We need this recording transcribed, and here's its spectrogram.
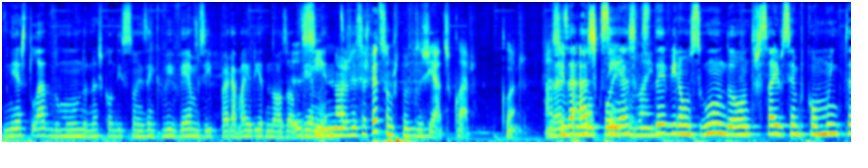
Neste lado do mundo, nas condições em que vivemos e para a maioria de nós, obviamente. Sim, nós nesse aspecto somos privilegiados, claro, claro. Há Mas um acho que sim, acho que, se vem. deve ir a um segundo ou um terceiro, sempre com muita.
